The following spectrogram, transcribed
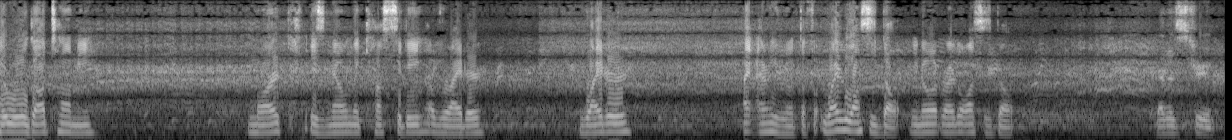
Rule got Tommy. Mark is now in the custody of Ryder. Ryder. I, I don't even know what the fuck. Ryder lost his belt. You know what? Ryder lost his belt. That is true.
